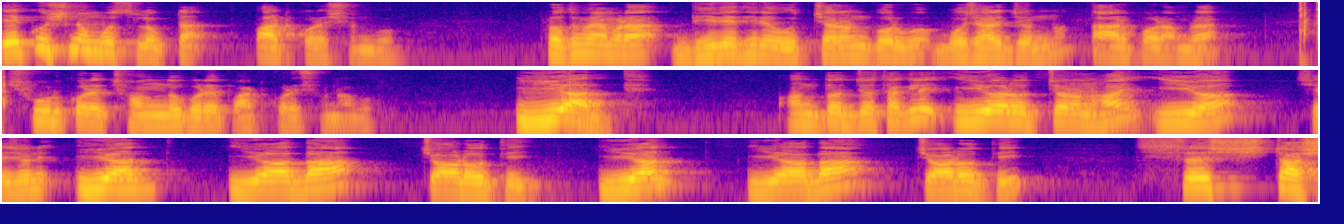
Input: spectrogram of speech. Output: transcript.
একুশ নম্বর শ্লোকটা পাঠ করে শুনব। প্রথমে আমরা ধীরে ধীরে উচ্চারণ করব বোঝার জন্য, তারপর আমরা সুর করে ছন্দ করে পাঠ করে শোনাব। ইয়াদ অন্তর্য থাকলে ইয়র উচ্চারণ হয়, ইয় সেই জন্য ইয়াদ ইয়দা চরতি। ইয়াদ ইয়দা, চরতি, শ্রেষ্ঠস।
